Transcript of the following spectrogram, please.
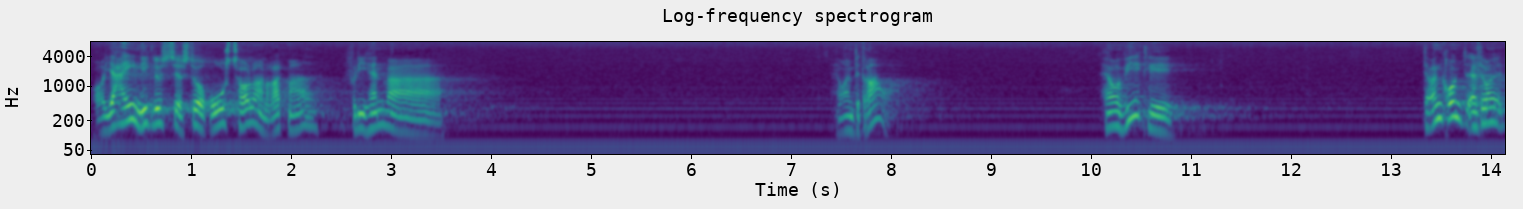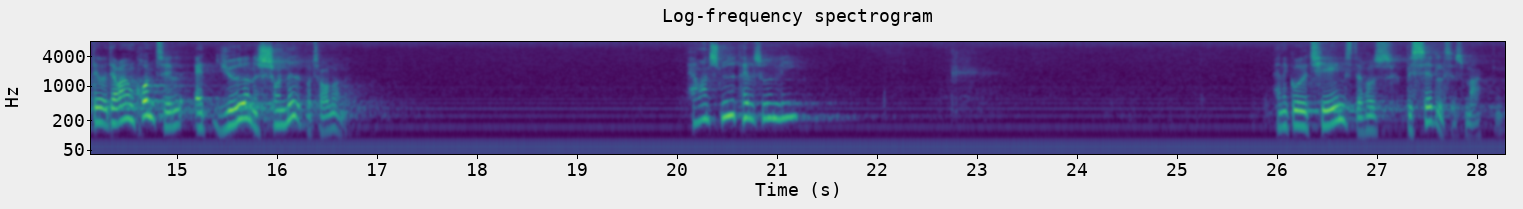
Og jeg har egentlig ikke lyst til at stå og rose tolleren ret meget, fordi han var, han var en bedrager. Han var virkelig der var, en grund, altså, der, var, der, der var en grund til, at jøderne så ned på tollerne. Han var en snydepels uden lige. Han er gået i tjeneste hos besættelsesmagten.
